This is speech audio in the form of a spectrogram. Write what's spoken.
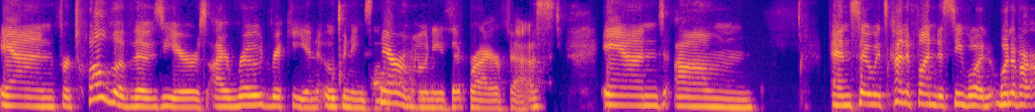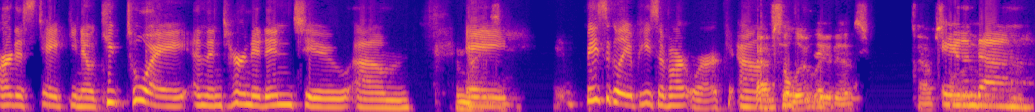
And for 12 of those years, I rode Ricky in opening ceremonies at BreyerFest. And, um, and so it's kind of fun to see one, one of our artists take, you know, a cute toy and then turn it into um, a basically a piece of artwork. Um, Absolutely, it is. Absolutely. And um,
